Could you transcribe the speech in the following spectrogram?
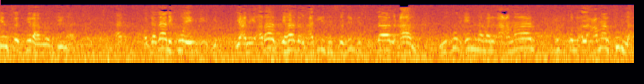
جنس الدرهم والدينار. وكذلك هو يعني أراد بهذا الحديث يستدل استدلال عام. يقول إنما الأعمال تدخل الأعمال كلها.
